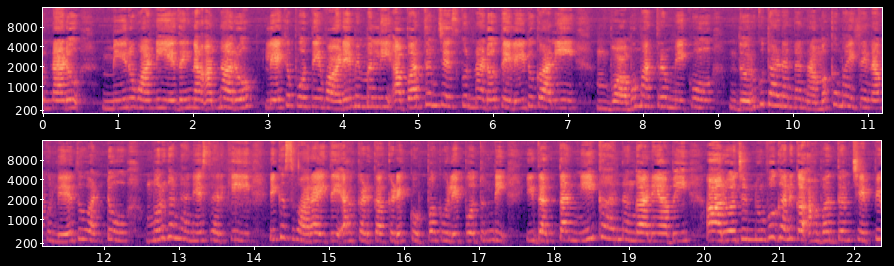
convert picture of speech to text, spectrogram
ఉన్నాడు. మీరు వాణ్ణి ఏదైనా అన్నారో లేకపోతే వాడే మిమ్మల్ని అబద్ధం చేసుకున్నాడో తెలియదు కానీ బాబు మాత్రం మీకు దొరుకుతాడన్న నమ్మకం అయితే నాకు లేదు అంటూ మురుగన్ అనేసరికి ఇక స్వర అయితే అక్కడికక్కడే కుప్ప కూలిపోతుంది ఇదంతా నీ కారణంగానే అభి. ఆ రోజు నువ్వు గనుక అబద్ధం చెప్పి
